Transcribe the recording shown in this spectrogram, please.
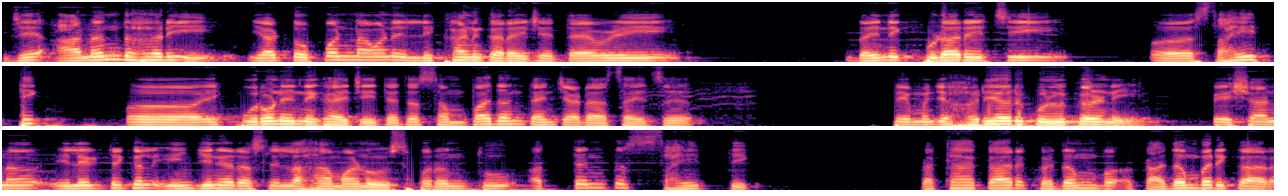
जे आनंद हरी या टोपण नावाने लिखाण करायचे त्यावेळी दैनिक पुढारीची साहित्यिक एक पुरवणी निघायची त्याचं संपादन त्यांच्याकडे असायचं. ते म्हणजे हरिहर कुलकर्णी. पेशानं इलेक्ट्रिकल इंजिनियर असलेला हा माणूस परंतु अत्यंत साहित्यिक कथाकार कदंब कादंबरीकार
